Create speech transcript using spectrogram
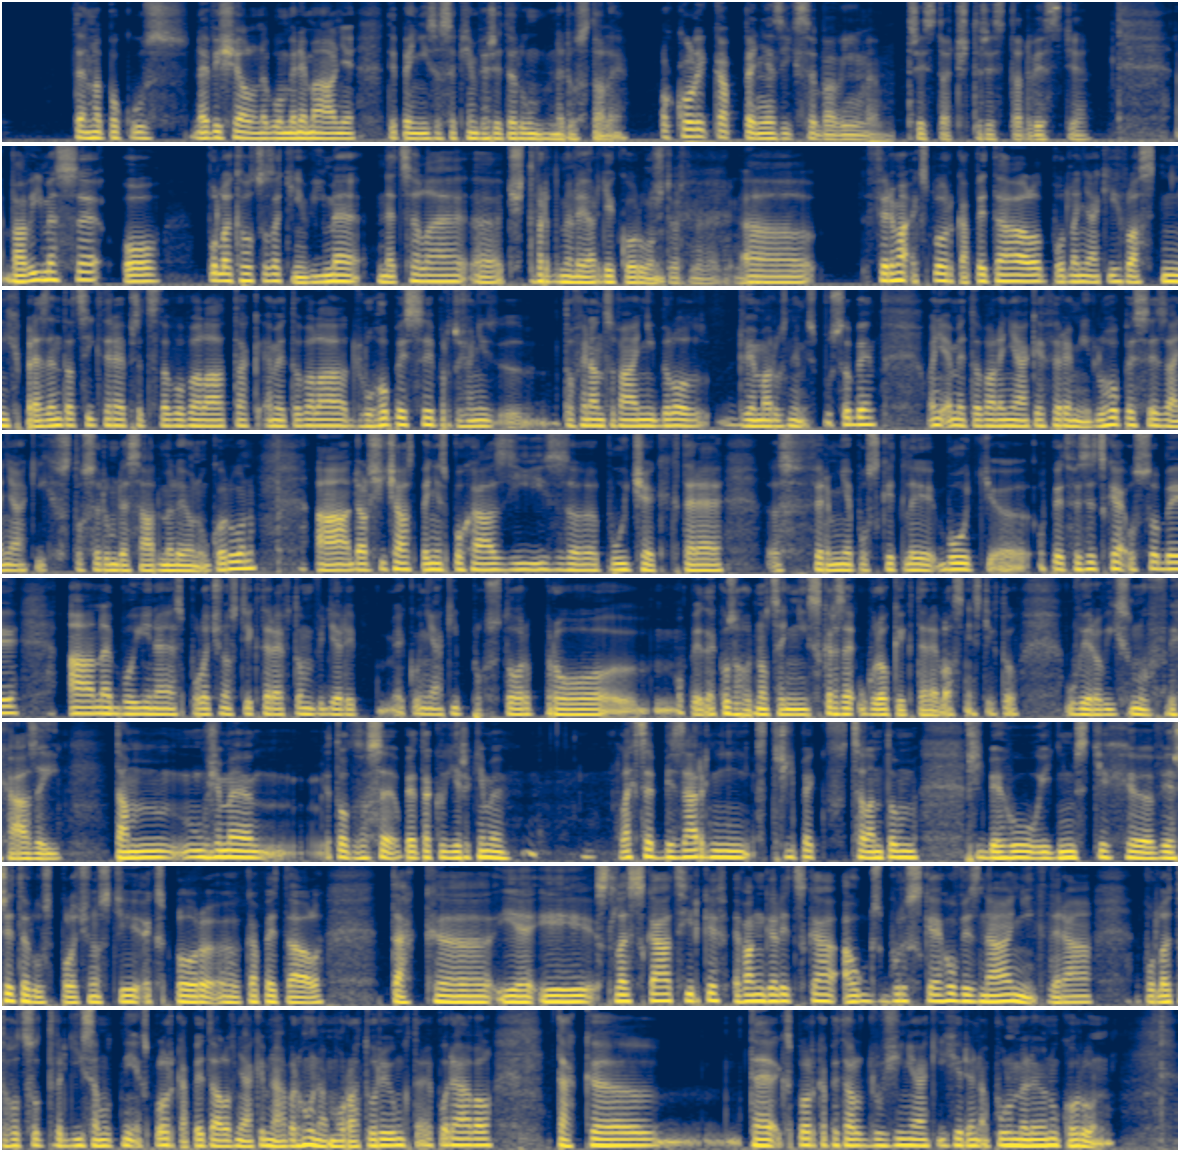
tenhle pokus nevyšel, nebo minimálně ty peníze se k těm věřitelům nedostaly. O kolika penězích se bavíme? 300, 400, 200? Bavíme se o podle toho, co zatím víme, necelé eh, čtvrt miliardě korun. Čtvrt miliardě. Firma Explore Capital podle nějakých vlastních prezentací, které představovala, tak emitovala dluhopisy, protože oni, to financování bylo dvěma různými způsoby. Oni emitovali nějaké firmní dluhopisy za nějakých 170 milionů korun a další část peněz pochází z půjček, které firmě poskytly buď eh, opět fyzické osoby, a nebo jiné společnosti, které v tom viděli jako nějaký prostor pro eh, opět jako zhodnocení skrze úroky, které vlastně z těchto úvěrových smluv vycházejí tam můžeme, je to zase opět takový, řekněme, lehce bizarní střípek v celém tom příběhu jedním z těch věřitelů společnosti Explore Capital, tak eh, je i Sleská církev evangelická augsburského vyznání, která podle toho, co tvrdí samotný Explore Capital v nějakém návrhu na moratorium, které podával, tak eh, té Explore Capital dluží nějakých 1,5 milionu korun.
